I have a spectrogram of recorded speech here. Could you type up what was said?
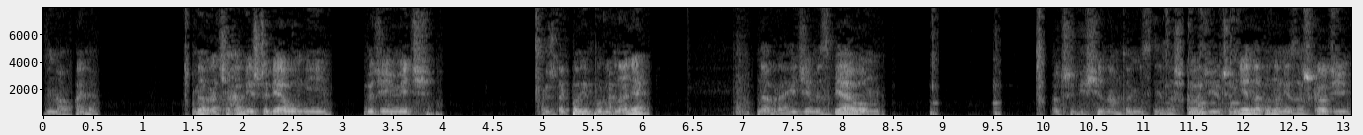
No, fajne. Dobra, ciachamy jeszcze białą i będziemy mieć, że tak powiem, porównanie. Dobra, jedziemy z białą. Oczywiście nam to nic nie zaszkodzi, znaczy nie, na pewno nie zaszkodzi,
